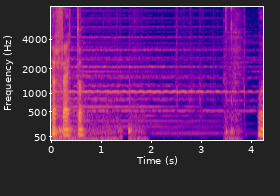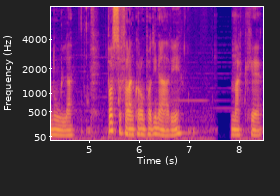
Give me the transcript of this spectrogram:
Perfetto. O nulla. Posso fare ancora un po' di navi? Ma che...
